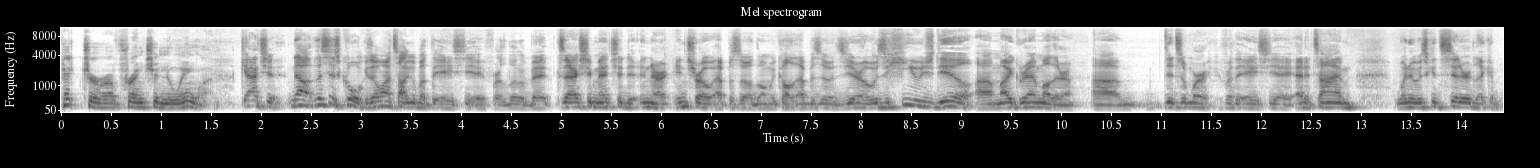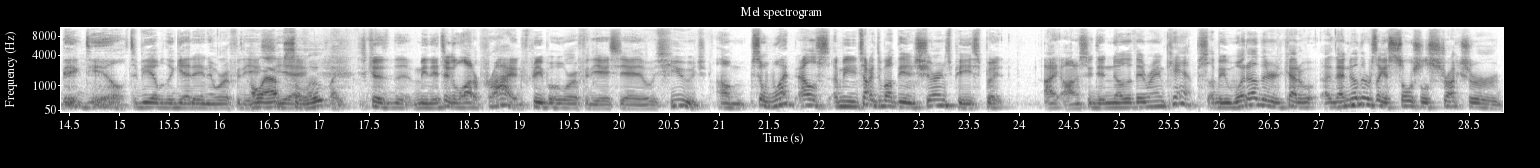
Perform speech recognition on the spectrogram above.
picture of French in New England. Gotcha. Now this is cool because I want to talk about the ACA for a little bit because I actually mentioned it in our intro episode, the one we called episode zero. It was a huge deal. Uh, my grandmother um, did some work for the ACA at a time when it was considered like a big deal to be able to get in and work for the Oh, ACA. Oh, absolutely. Because I mean, they took a lot of pride for people who work for the ACA. It was huge. Um, so what else? I mean, you talked about the insurance piece, but I honestly didn't know that they ran camps. I mean, what other kind of? I know there was like a social structure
